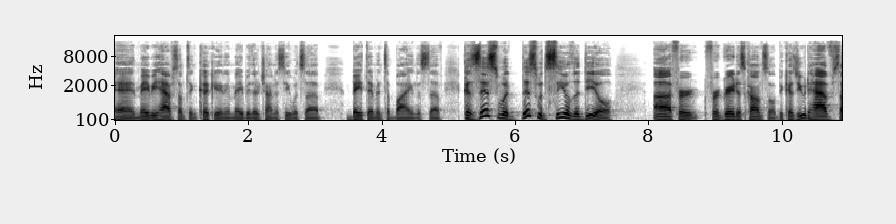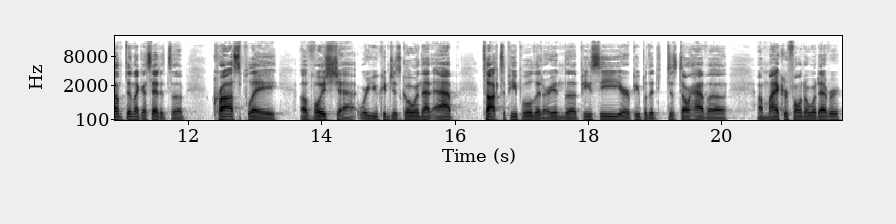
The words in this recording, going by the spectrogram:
and maybe have something cooking, and maybe they're trying to see what's up, bait them into buying the stuff, because this would this would seal the deal uh, for for greatest console because you would have something like I said, it's a cross play of voice chat where you can just go in that app, talk to people that are in the PC or people that just don't have a a microphone or whatever,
